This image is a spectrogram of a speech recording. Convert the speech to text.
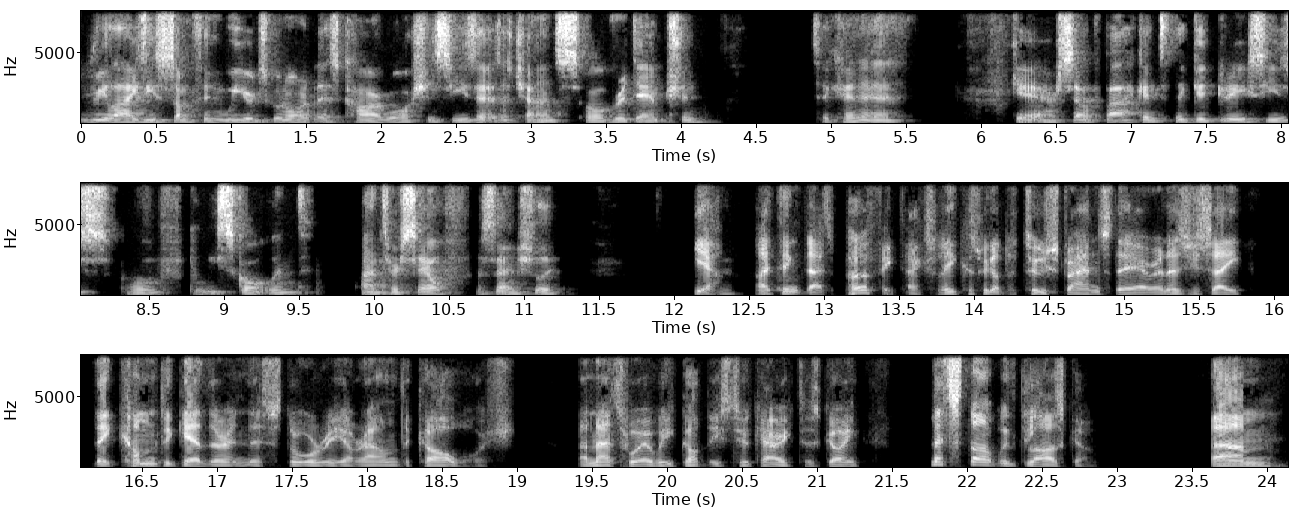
realizes something weird's going on at this car wash and sees it as a chance of redemption to kind of get herself back into the good graces of Police Scotland and herself, essentially. Yeah, I think that's perfect, actually, because we got the two strands there. And as you say, they come together in this story around the car wash. And that's where we got these two characters going. Let's start with Glasgow. Um,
